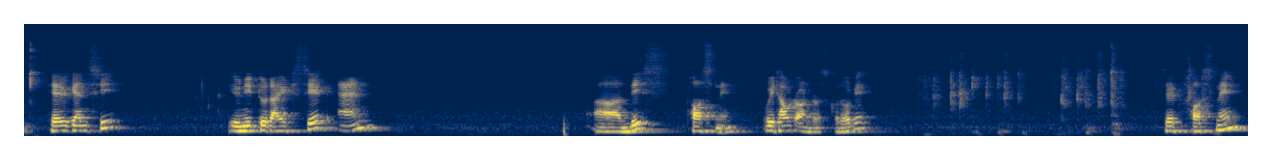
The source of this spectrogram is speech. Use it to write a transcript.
Here you can see you need to write set and uh, this first name without underscore okay? Set first name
